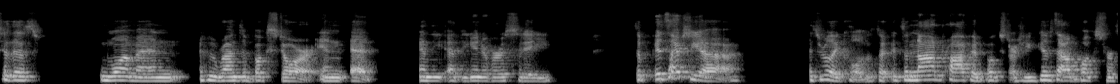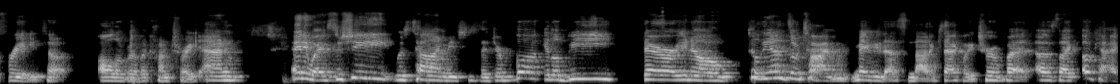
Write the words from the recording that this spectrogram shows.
to this woman who runs a bookstore in at in the at the university. So it's actually a it's really cool. It's a, it's a nonprofit bookstore. She gives out books for free to all over the country. And anyway, so she was telling me, she said, Your book, it'll be there, you know, till the ends of time. Maybe that's not exactly true, but I was like, okay,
